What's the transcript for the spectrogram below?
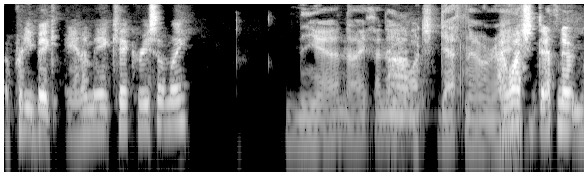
a pretty big anime kick recently. Yeah, nice. I know you Um, watched Death Note, right? I watched Death Note in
